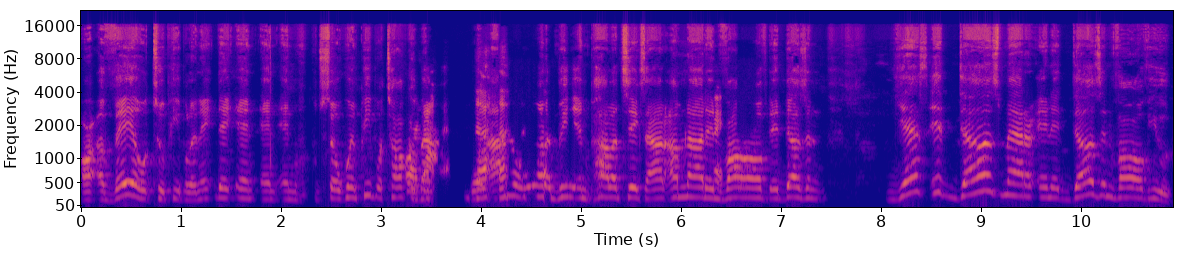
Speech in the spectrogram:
are availed to people. And they, they and, and and so when people talk or about, well, I don't want to be in politics, I, I'm not involved. It doesn't. Yes, it does matter, and it does involve you.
